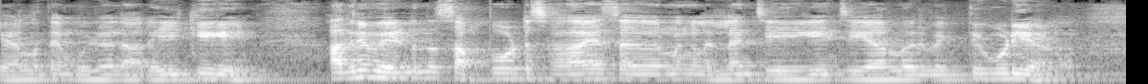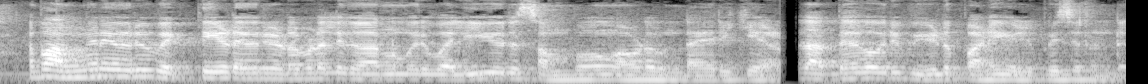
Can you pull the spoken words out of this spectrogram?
കേരളത്തെ മുഴുവൻ അറിയിക്കുകയും അതിന് വേണ്ടുന്ന സപ്പോർട്ട് സഹായ സഹകരണങ്ങൾ എല്ലാം ചെയ്യുകയും ചെയ്യാറുള്ള ഒരു വ്യക്തി കൂടിയാണ്. അപ്പൊ അങ്ങനെ ഒരു വ്യക്തിയുടെ ഒരു ഇടപെടൽ കാരണം ഒരു വലിയൊരു സംഭവം അവിടെ ഉണ്ടായിരിക്കുകയാണ്. അദ്ദേഹം ഒരു വീട് പണി കഴിപ്പിച്ചിട്ടുണ്ട്.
